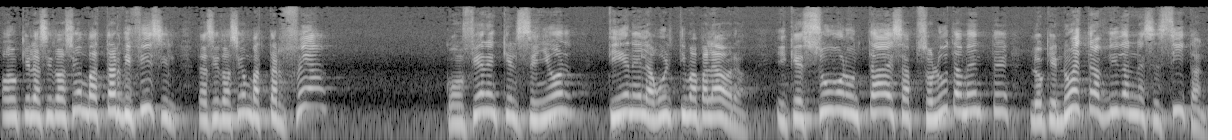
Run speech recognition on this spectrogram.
aunque la situación va a estar difícil, la situación va a estar fea, confiar en que el Señor tiene la última palabra y que su voluntad es absolutamente lo que nuestras vidas necesitan.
